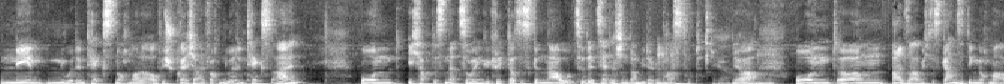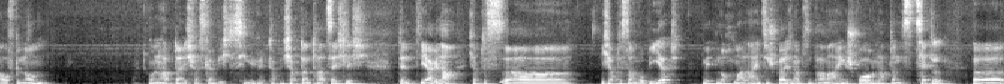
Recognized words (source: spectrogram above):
nehme nur den Text nochmal auf. Ich spreche einfach nur den Text ein. Und ich habe das nicht so hingekriegt, dass es genau zu den Zettelchen dann wieder gepasst mhm. hat. Ja. ja? Mhm. Und ähm, also habe ich das ganze Ding nochmal aufgenommen und habe dann, ich weiß gar nicht, wie ich das hingekriegt habe. Ich habe dann tatsächlich, den, ja genau, ich habe das, äh, ich habe das dann probiert, mit nochmal einzusprechen, habe es ein paar Mal eingesprochen, habe dann das Zettel äh,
